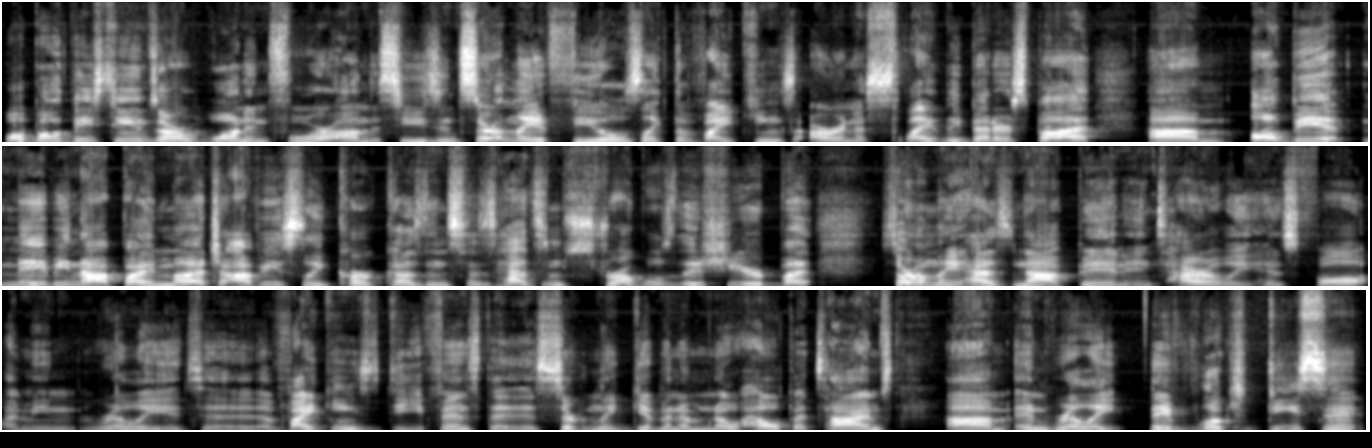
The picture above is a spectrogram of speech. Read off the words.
while both these teams are one and four on the season, certainly it feels like the Vikings are in a slightly better spot, um, albeit maybe not by much. Obviously, Kirk Cousins has had some struggles this year, but certainly has not been entirely his fault. I mean, really, it's a, a Vikings defense that has certainly given him no help at times. Um, and really, they've looked decent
